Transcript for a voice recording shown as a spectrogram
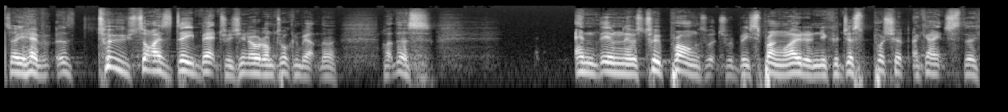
so you have uh, two size D batteries. You know what I'm talking about? The, like this. And then there was two prongs which would be sprung loaded, and you could just push it against the.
